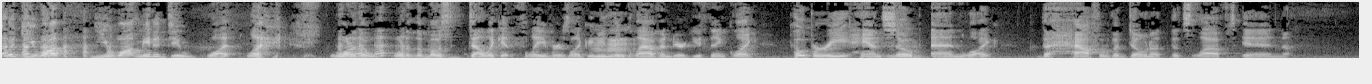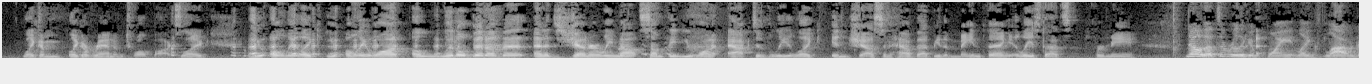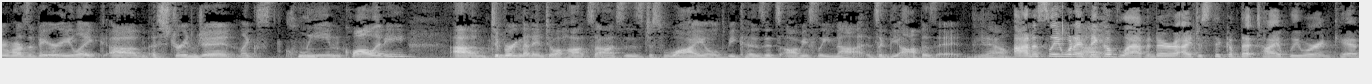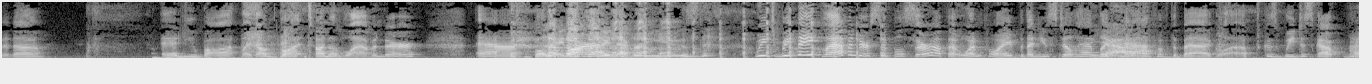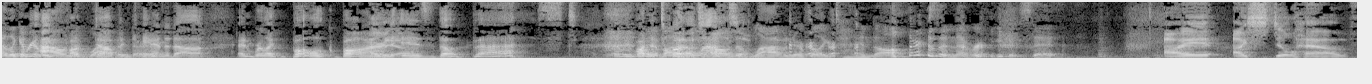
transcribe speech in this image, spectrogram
like you want you want me to do what? Like one of the one of the most delicate flavors. Like when you think mm-hmm. lavender, you think like potpourri, hand mm-hmm. soap, and like the half of a donut that's left in like a like a random 12 box like you only like you only want a little bit of it and it's generally not something you want to actively like ingest and have that be the main thing at least that's for me No, that's a really good point. Like lavender has a very like um, astringent, like clean quality. Um, to bring that into a hot sauce is just wild because it's obviously not. It's like the opposite, you know. Honestly, when I think Uh, of lavender, I just think of that time we were in Canada and you bought like a butt ton of lavender at Bulk That I, Barn. I never used. We, we made lavender simple syrup at one point, but then you still had like Yeah. half of the bag left because we just got like, really fucked up in. Canada, and we're like Bulk Barn Oh, yeah. is the best, and we bought I a ton bought a of pound awesome. of lavender for like ten dollars and never used it. I I still have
